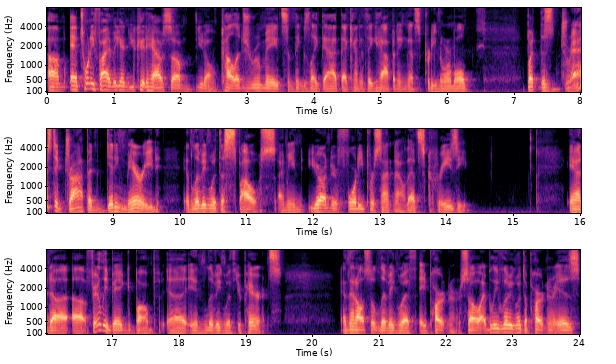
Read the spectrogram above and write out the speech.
Um, at 25, again, you could have some, you know, college roommates and things like that, that kind of thing happening. That's pretty normal. But this drastic drop in getting married and living with a spouse. I mean, you're under 40% now. That's crazy. And uh, a fairly big bump uh, in living with your parents. And then also living with a partner. So I believe living with a partner is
